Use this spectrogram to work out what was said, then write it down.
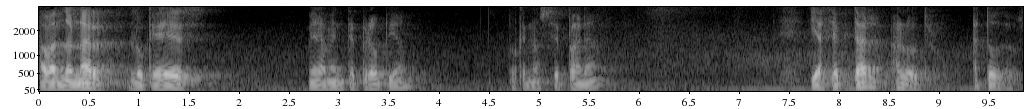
Abandonar lo que es meramente propio, lo que nos separa, y aceptar al otro, a todos.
